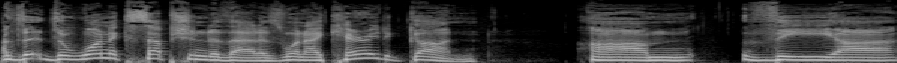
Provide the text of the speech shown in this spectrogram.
The the one exception to that is when I carried a gun. Um, the uh,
